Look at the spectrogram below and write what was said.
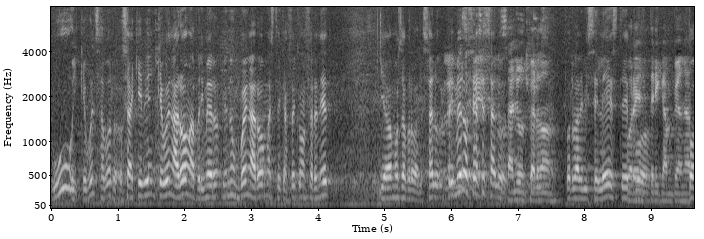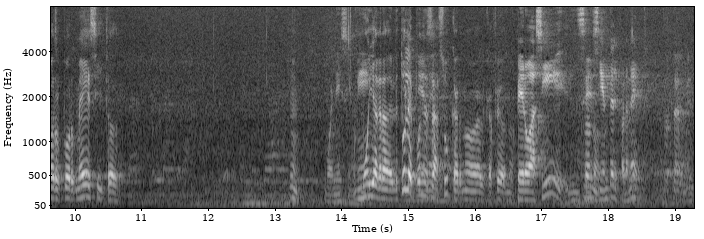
Uy, qué buen sabor. O sea, qué bien, qué buen aroma primero. Tiene un buen aroma este café con Fernet. Ya vamos a probarlo. Salud. Por Primero se hace salud. Salud, perdón. Por la albiceleste, Por el tricampeonato. Por, por Messi y todo. Buenísimo. Muy agradable. Tú le pones Tiene- azúcar, ¿no? Al café o no. Pero así se No, no. siente el fernet. Totalmente.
